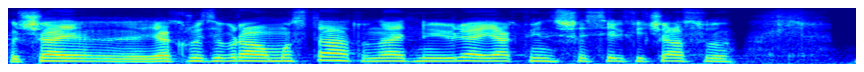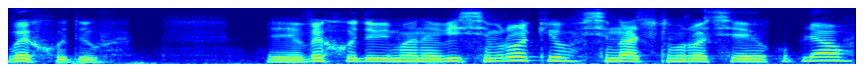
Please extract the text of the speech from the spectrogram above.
Хоча е, як розібрав моста, то навіть не уявляю, як він ще стільки часу виходив. Е, Виходив у мене 8 років, в 17-му році я його купляв.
